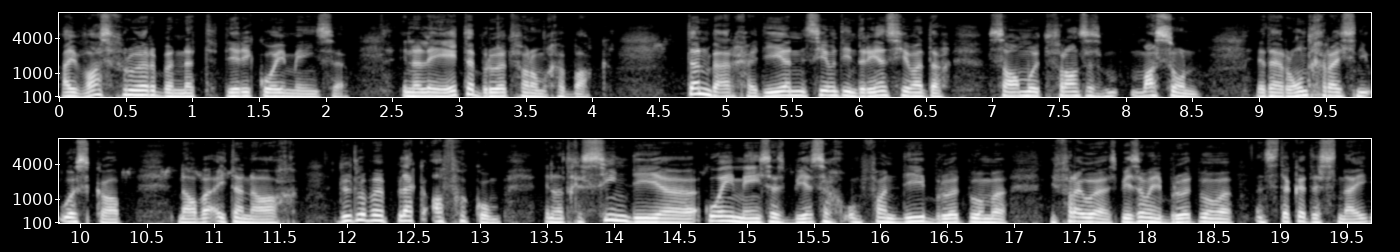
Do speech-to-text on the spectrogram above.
Hy was vroeër benut deur die Khoi mense en hulle het 'n brood van hom gebak. Tinberg het hier in 1773 saam met Francis Masson het hy rondgereis in die Oos-Kaap naby Uitenaag. Toe het by 'n plek afgekom en het gesien die uh, Khoi mense is besig om van die broodbome, die vroue is besig om die broodbome in stukke te sny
